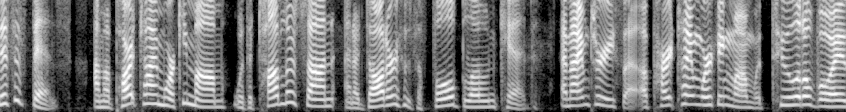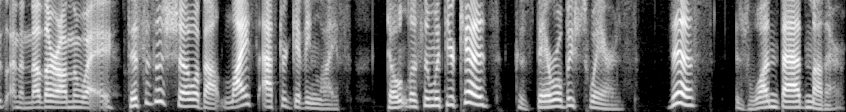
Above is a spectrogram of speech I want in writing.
This is Biz. I'm a part time working mom with a toddler son and a daughter who's a full blown kid. And I'm Theresa, a part time working mom with two little boys and another on the way. This is a show about life after giving life. Don't listen with your kids, because there will be swears. This is One Bad Mother.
